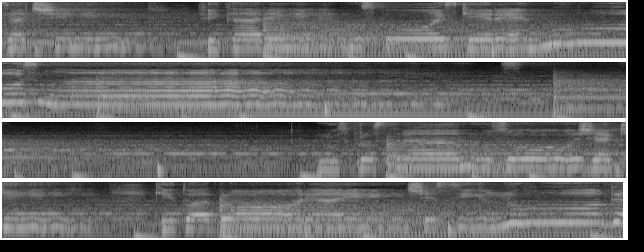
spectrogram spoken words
Aproxima-nos a ti, ficaremos, pois queremos mais. Nos prostramos hoje aqui, que tua glória enche esse lugar.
